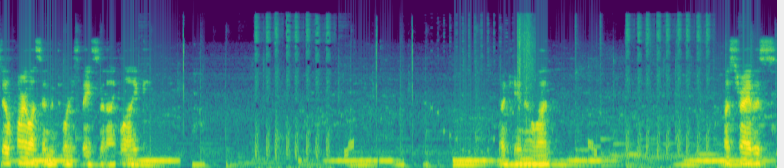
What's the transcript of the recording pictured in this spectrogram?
Still far less inventory space than I'd like. But you know what? Let's try this.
